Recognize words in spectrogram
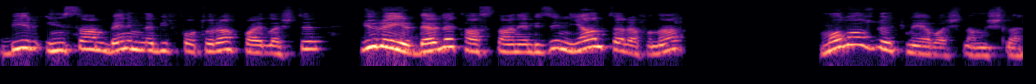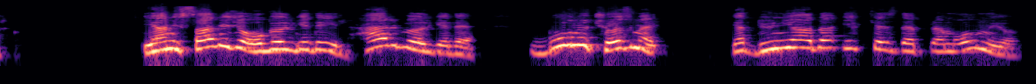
bir insan benimle bir fotoğraf paylaştı. Yüreğir Devlet Hastanemizin yan tarafına moloz dökmeye başlamışlar. Yani sadece o bölge değil, her bölgede bunu çözmek ya dünyada ilk kez deprem olmuyor.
